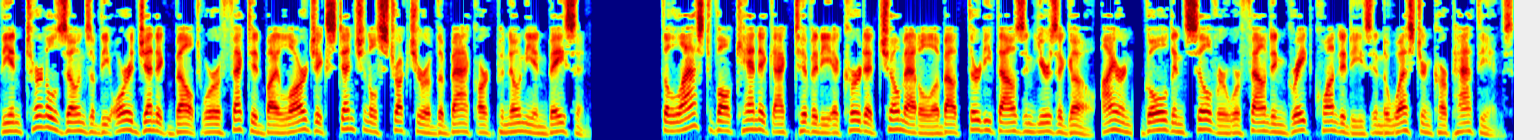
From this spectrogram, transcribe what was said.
the internal zones of the orogenic belt were affected by large extensional structure of the back arc Pannonian basin. The last volcanic activity occurred at Ciomadul about 30,000 years ago. Iron, gold, and silver were found in great quantities in the western Carpathians.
